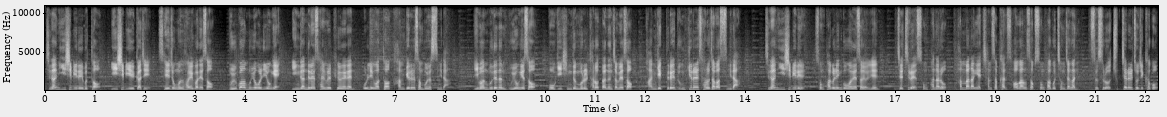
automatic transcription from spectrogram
지난 21일부터 22일까지 세종문화회관에서 물과 무용을 이용해 인간들의 삶을 표현해낸 홀링워터 감개를 선보였습니다. 이번 무대는 무용에서 보기 힘든 물을 다뤘다는 점에서 관객들의 눈길을 사로잡았습니다. 지난 21일 송파글린 공원에서 열린 제7회 송파나루 한마당에 참석한 서강석 송파구청장은 스스로 축제를 조직하고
